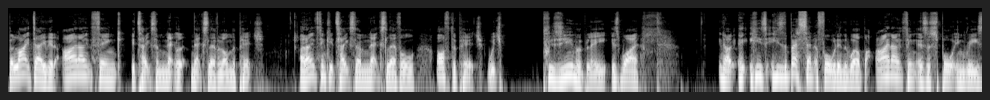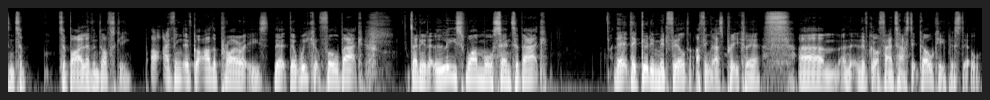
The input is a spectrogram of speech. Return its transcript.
But like David, I don't think it takes them ne- next level on the pitch. I don't think it takes them next level off the pitch, which presumably is why you know he's he's the best centre forward in the world. But I don't think there's a sporting reason to to buy Lewandowski. I think they've got other priorities. They're, they're weak at fullback. They need at least one more centre back. They're, they're good in midfield. I think that's pretty clear. Um, and they've got a fantastic goalkeeper still.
